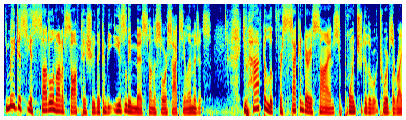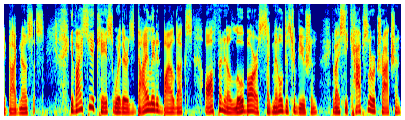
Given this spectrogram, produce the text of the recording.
you may just see a subtle amount of soft tissue that can be easily missed on the source axial images. You have to look for secondary signs to point you to the, towards the right diagnosis. If I see a case where there is dilated bile ducts, often in a lobar or segmental distribution, if I see capsular retraction,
